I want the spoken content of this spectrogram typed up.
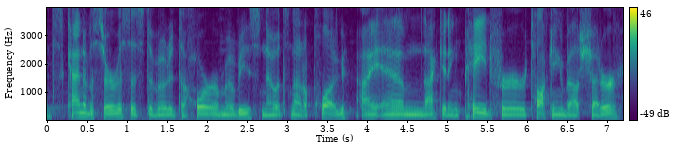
It's kind of a service that's devoted to horror movies. No, it's not a plug. I am not getting paid for talking about Shudder,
